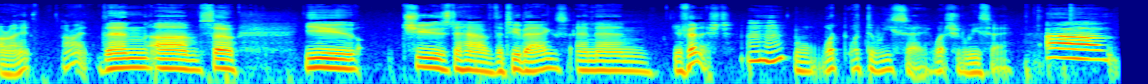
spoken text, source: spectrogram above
All right. All right. Then, um, so you choose to have the two bags, and then you're finished. mm-hmm. What What do we say? What should we say? Um,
